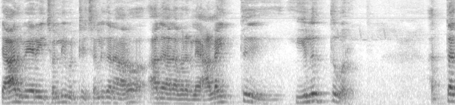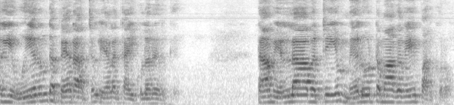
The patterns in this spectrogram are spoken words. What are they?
யார் பேரை சொல்லிவிட்டு செல்கிறாரோ அது அவர்களை அழைத்து இழுத்து வரும். அத்தகைய உயர்ந்த பேராற்றல் ஏலக்காய்க்குள்ளர இருக்குது நாம் எல்லாவற்றையும் மேலோட்டமாகவே பார்க்கிறோம்.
